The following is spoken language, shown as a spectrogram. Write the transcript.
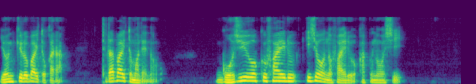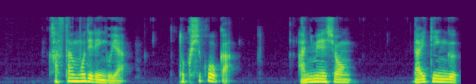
4KB から TB までの50億ファイル以上のファイルを格納し、カスタムモデリングや特殊効果、アニメーション、ライティング、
